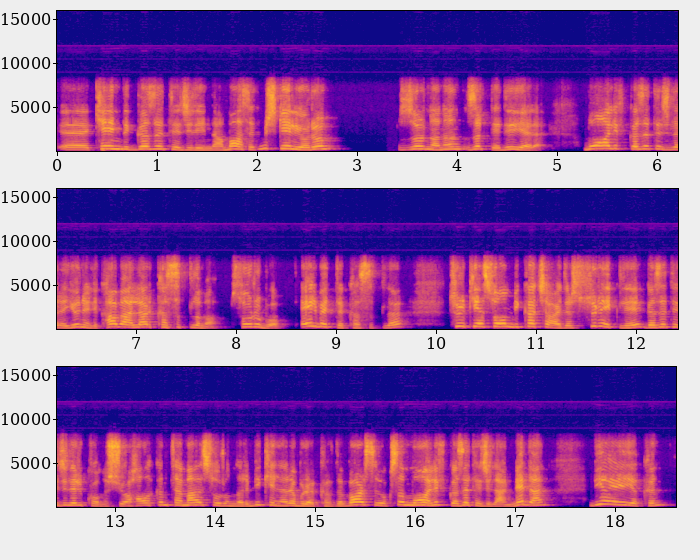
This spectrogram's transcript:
E, kendi gazeteciliğinden bahsetmiş. Geliyorum zurnanın zırt dediği yere. Muhalif gazetecilere yönelik haberler kasıtlı mı? Soru bu. Elbette kasıtlı. Türkiye son birkaç aydır sürekli gazetecileri konuşuyor. Halkın temel sorunları bir kenara bırakıldı. Varsa yoksa muhalif gazeteciler. Neden? Bir aya yakın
